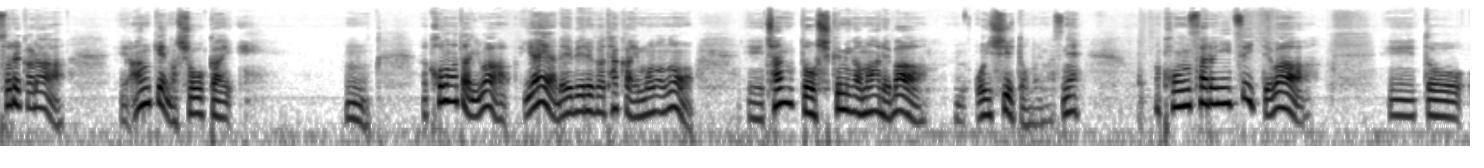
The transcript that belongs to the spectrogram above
それから、案件の紹介。うん。このあたりは、ややレベルが高いものの、えー、ちゃんと仕組みが回れば、美味しいと思いますね。コンサルについては、えっ、ー、と、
